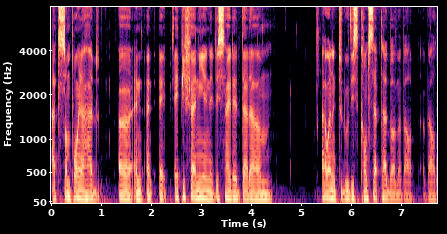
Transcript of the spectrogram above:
at some point I had uh, an, an epiphany, and I decided that um, I wanted to do this concept album about about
